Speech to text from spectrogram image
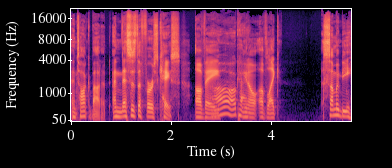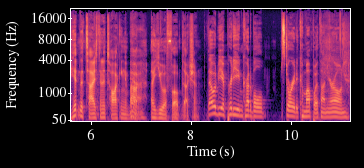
and talk about it. And this is the first case of a, Oh, okay. you know, of like someone being hypnotized into talking about Yeah. a UFO abduction. That would be a pretty incredible story to come up with on your own.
